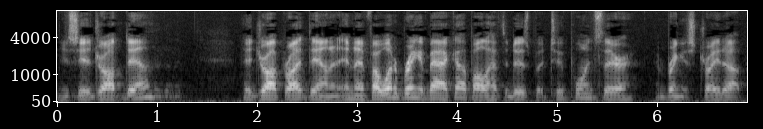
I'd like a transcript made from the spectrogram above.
You see it drop down? It dropped right down. And, and if I want to bring it back up, all I have to do is put two points there and bring it straight up.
